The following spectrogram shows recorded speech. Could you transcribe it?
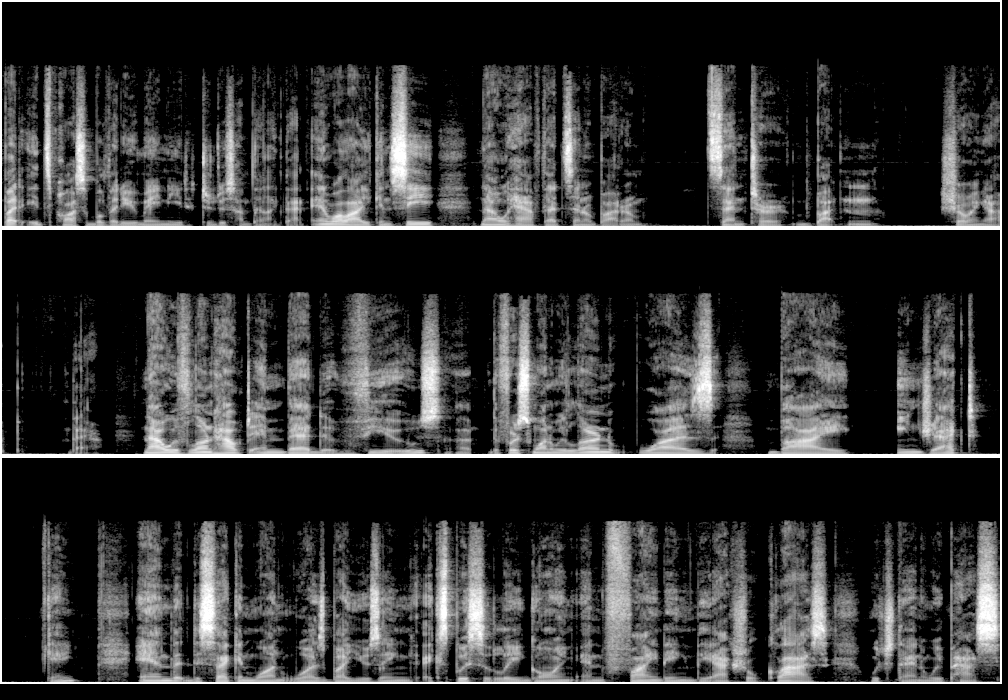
but it's possible that you may need to do something like that. And voila, you can see now we have that center bottom center button showing up there. Now we've learned how to embed views. Uh, the first one we learned was by inject okay? And the second one was by using explicitly going and finding the actual class which then we pass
